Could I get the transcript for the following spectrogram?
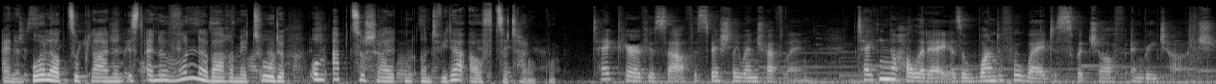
Einen Urlaub zu planen ist eine wunderbare Methode, um abzuschalten und wieder aufzutanken. Take care of yourself, especially when traveling. Taking a holiday is a wonderful way to switch off and recharge.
